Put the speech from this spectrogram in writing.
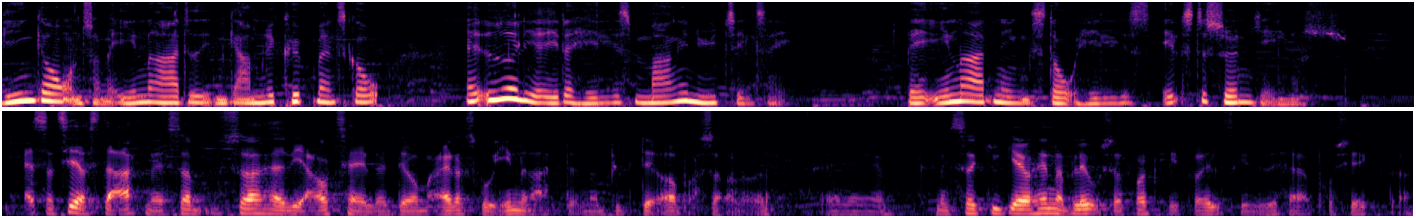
Vingården, som er indrettet i den gamle købmandsgård, er yderligere et af Helges mange nye tiltag. Bag indretningen står Helges ældste søn Janus. Altså til at starte med, så, så havde vi aftalt, at det var mig, der skulle indrette den og bygge det op og sådan noget. Øh, men så gik jeg jo hen og blev så frygtelig forelsket i det her projekt. Og,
